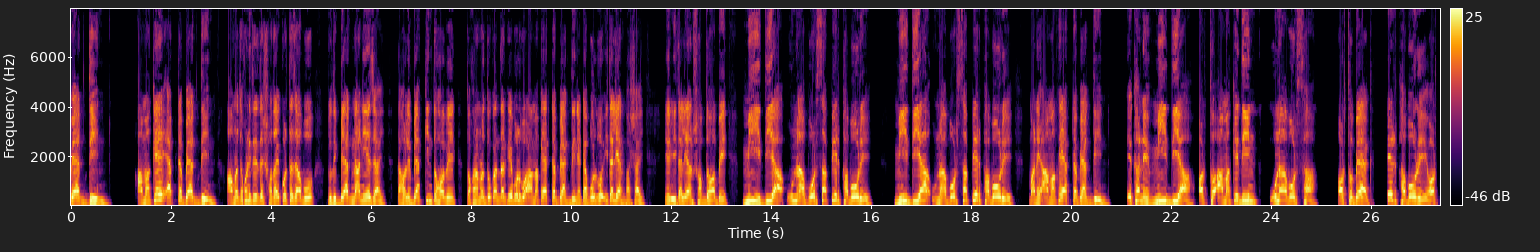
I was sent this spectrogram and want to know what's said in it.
ব্যাগ দিন। আমাকে একটা ব্যাগ দিন। আমরা যখন ইত্যাদিতে সদাই করতে যাব, যদি ব্যাগ না নিয়ে যাই, তাহলে ব্যাগ কিনতে হবে। তখন আমরা দোকানদারকে বলব, আমাকে একটা ব্যাগ দিন। এটা বলব ইতালিয়ান ভাষায়। এর ইতালিয়ান শব্দ হবে মি দিয়া উনা বোরসা পের ফাবোরে মি দিয়া উনা বোরসা পের ফাবোরে মানে আমাকে একটা ব্যাগ দিন। এখানে মি দিয়া অর্থ আমাকে দিন উনা বোরসা অর্থ ব্যাগ। পের ফাবোরে অর্থ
